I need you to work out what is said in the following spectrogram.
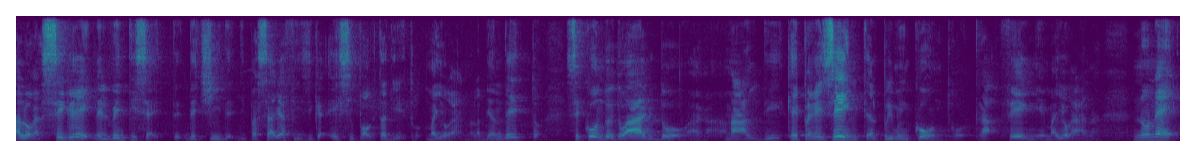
Allora, Segre nel 27 decide di passare a fisica e si porta dietro Majorana, l'abbiamo detto. Secondo Edoardo Amaldi, che è presente al primo incontro tra Fermi e Majorana, non è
